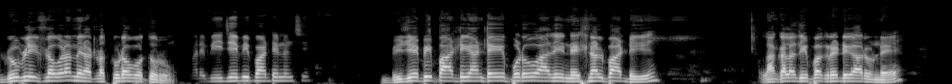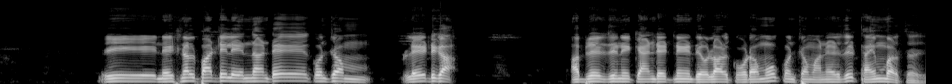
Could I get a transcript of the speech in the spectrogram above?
జూబ్లీస్లో కూడా మీరు అట్లా చూడబోతుర్రు. మరి బీజేపీ పార్టీ నుంచి? బీజేపీ పార్టీ అంటే ఇప్పుడు అది నేషనల్ పార్టీ లంకల దీపక్ రెడ్డి గారు ఉండే. ఈ నేషనల్ పార్టీలు ఏంటంటే కొంచెం లేట్గా అభ్యర్థిని క్యాండిడేట్ని దేవులాడుకోవడము కొంచెం అనేది టైం పడుతుంది.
